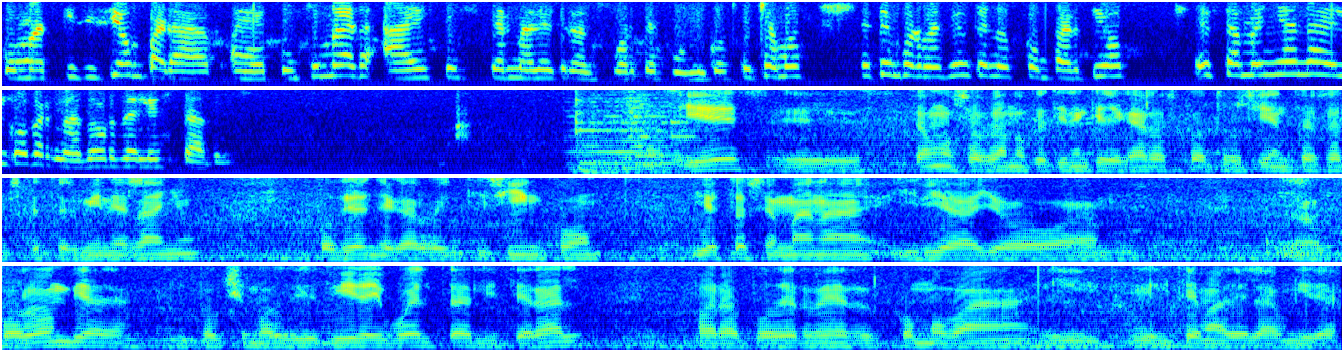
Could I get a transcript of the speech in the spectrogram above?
como adquisición para eh, consumar a este sistema de transporte público. Escuchamos esta información que nos compartió esta mañana el gobernador del estado. Así es, eh, estamos hablando que tienen que llegar las 400 antes que termine el año, podrían llegar 25 y esta semana iría yo a, Colombia, el próximo ida y vuelta, literal, para poder ver cómo va el tema de la unidad.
